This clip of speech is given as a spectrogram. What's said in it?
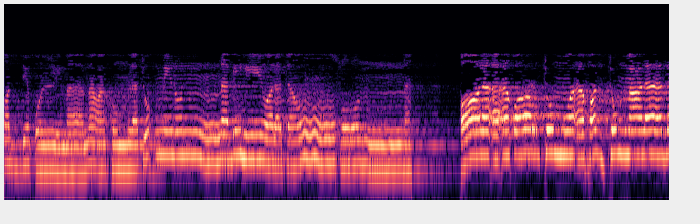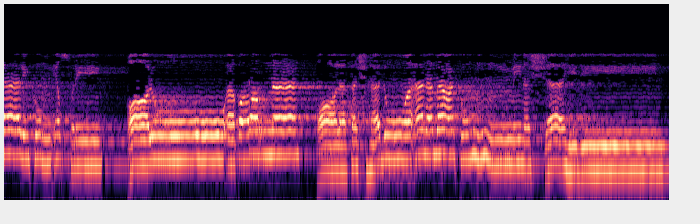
مُصَدِّقٌ لِّمَا مَعَكُمْ لَتُؤْمِنُنَّ بِهِ وَلَتَنصُرُنَّهُ. قَالَ أَأَقْرَرْتُمْ وَأَخَذْتُمْ عَلَى ذَلِكُمْ إِصْرِي. قَالُوا أَقْرَرْنَا. قَالَ فَاشْهَدُوا وَأَنَا مَعَكُمْ مِنَ الشَّاهِدِينَ.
